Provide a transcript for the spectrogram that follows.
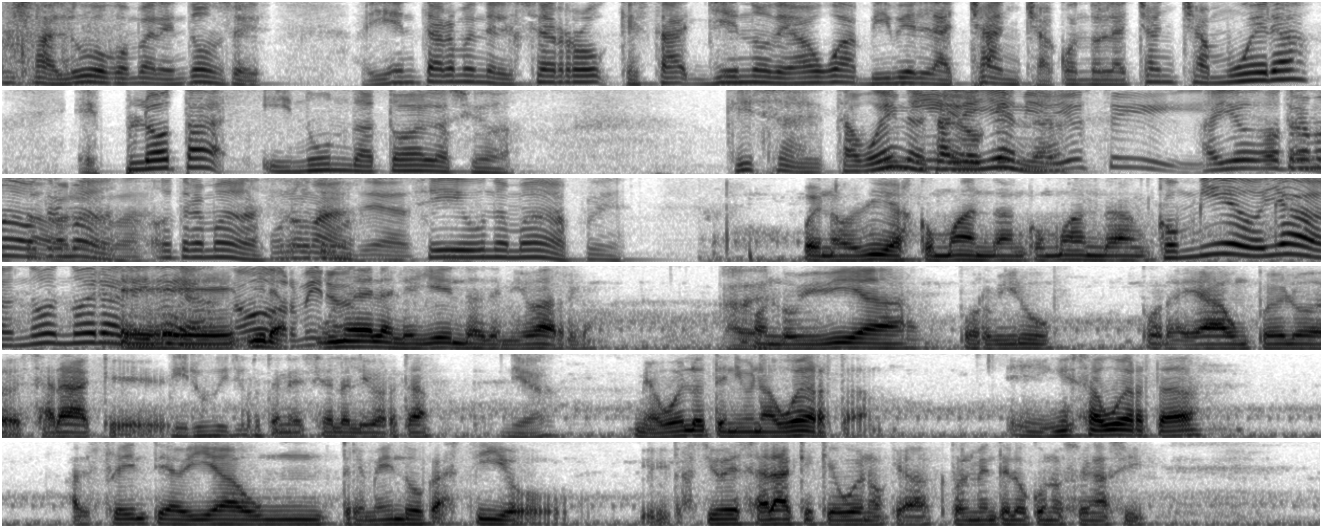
Un saludo, compadre. Entonces, ahí en Tarma, en el cerro que está lleno de agua, vive la chancha. Cuando la chancha muera, explota, inunda toda la ciudad. ¿Qué esa- Está buena esa miedo, leyenda. Yo estoy- Hay otra más, otra más, otra más. Uno otra más, ya, sí, una más, pues. Buenos días, ¿cómo andan? ¿Cómo andan? Con miedo ya, no, no era la Eh, idea. mira, una de las leyendas de mi barrio. Cuando vivía por Virú, por allá, un pueblo de Sará que pertenece a la libertad. Ya. Mi abuelo tenía una huerta. En esa huerta, al frente había un tremendo castillo, el castillo de Saraque, que bueno, que actualmente lo conocen así.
